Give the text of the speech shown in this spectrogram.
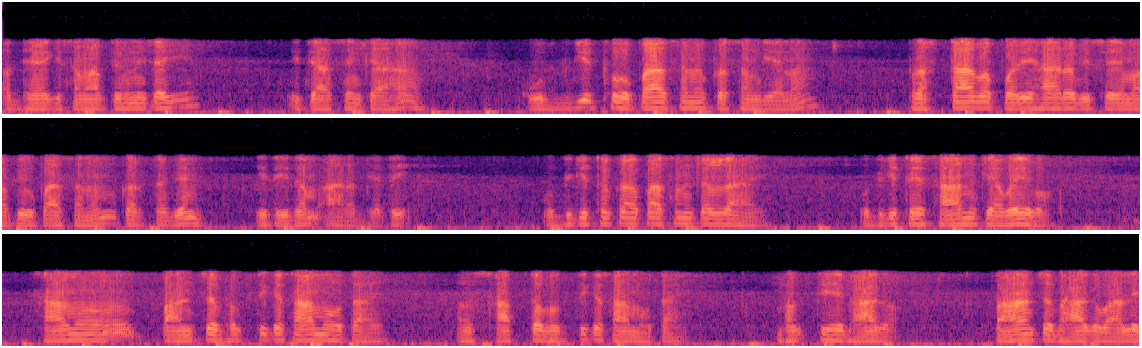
अध्याय की समाप्ति होनी चाहिए। इतिहास क्या उद्गित उपासन प्रसंगेन प्रस्ताव परिहार विषय उपासन कर्तव्य इतम आरभ्य उद्गित का उपासन चल रहा है। उद्गित है शाम के अवयव। शाम पाँच भक्ति का शाम होता है और सात भक्ति का शाम होता है। भक्ति है भाग। पाँच भाग वाले,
